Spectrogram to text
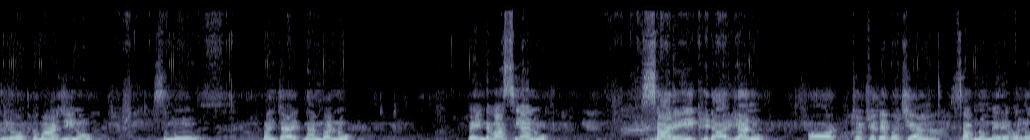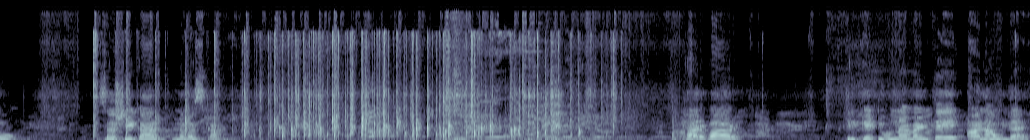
ਵਿਨੋਦ ਕੁਮਾਰ ਜੀ ਨੂੰ, ਸਮੂਹ ਪੰਚਾਇਤ ਮੈਂਬਰ ਨੂੰ, ਪਿੰਡ ਵਾਸੀਆਂ ਨੂੰ, ਸਾਰੇ ਹੀ ਖਿਡਾਰੀਆਂ ਨੂੰ ਔਰ ਛੋਟੇ ਛੋਟੇ ਬੱਚਿਆਂ ਨੂੰ ਸਭ ਨੂੰ ਮੇਰੇ ਵੱਲੋਂ ਸਤਿ ਸ਼੍ਰੀ ਅਕਾਲ ਨਮਸਕਾਰ ਹਰ ਵਾਰ ਕ੍ਰਿਕਟ ਟੂਰਨਾਮੈਂਟ ਤੇ ਆਣਾ ਹੁੰਦਾ ਹੈ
